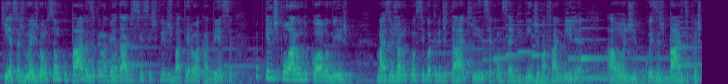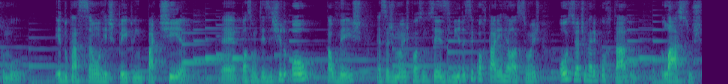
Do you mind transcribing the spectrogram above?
que essas mães não são culpadas e que, na verdade, se esses filhos bateram a cabeça, foi porque eles pularam do colo mesmo. Mas eu já não consigo acreditar que você consegue vir de uma família onde coisas básicas como educação, respeito e empatia é, possam ter existido, ou talvez essas mães possam ser eximidas se cortarem relações ou se já tiverem cortado laços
